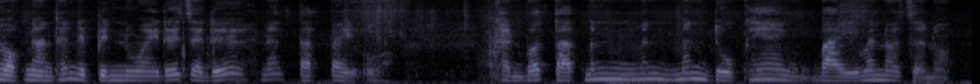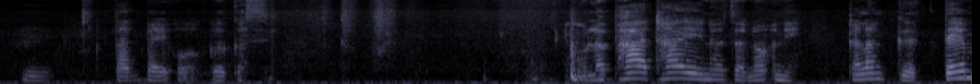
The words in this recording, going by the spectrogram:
นอกนั้นท่านได้เป็นหน่วยเด้อจ้ะเด้อนั่นตัดไปออก ขันบ่ตัดมันมันมันดกแห้งใบมันเนาะจ้ะเนาะอืมตัดใบออกแล้วก็สิโหระพาไทยเนาะจ้ะเนาะนี่กำลังเกิดเต็ม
